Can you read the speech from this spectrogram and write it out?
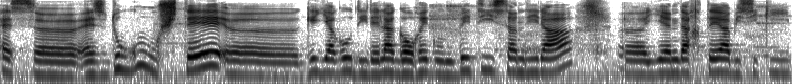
Ez, uh, ez dugu uste uh, gehiago direla gaur egun beti izan dira, uh, jendartea biziki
